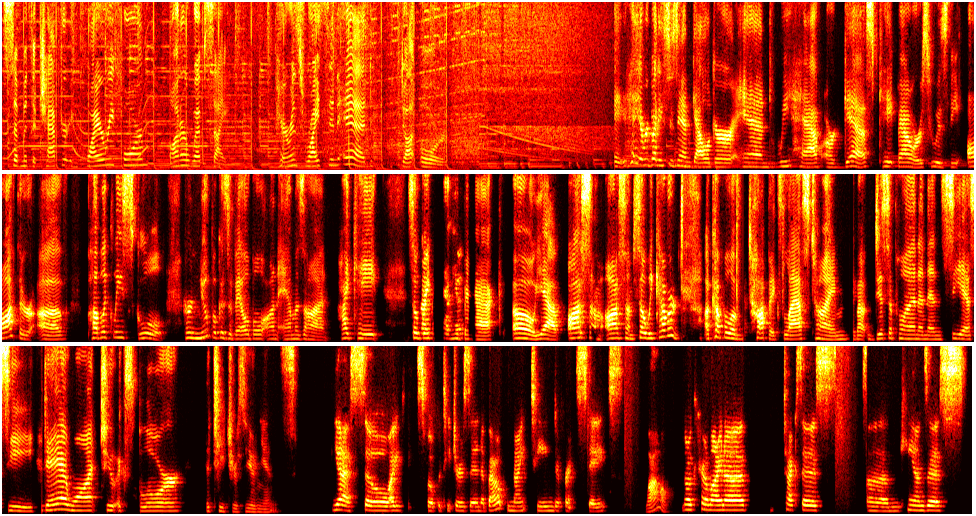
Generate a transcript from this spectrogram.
Submit the chapter inquiry form on our website, parentsrightsined.org. Hey, hey, everybody, Suzanne Gallagher, and we have our guest, Kate Bowers, who is the author of Publicly Schooled. Her new book is available on Amazon. Hi, Kate. So great to have you back. Oh, yeah. Awesome. Awesome. So, we covered a couple of topics last time about discipline and then CSE. Today, I want to explore the teachers' unions. Yes. So, I spoke with teachers in about 19 different states. Wow. North Carolina, Texas, um, Kansas,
